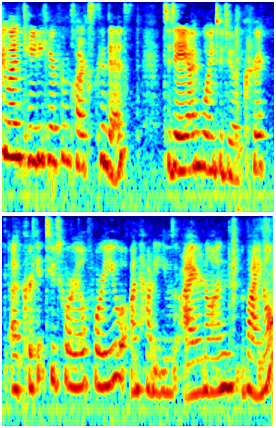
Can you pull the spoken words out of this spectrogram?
everyone, Katie here from Clarks Condensed. Today I'm going to do a, cric a Cricut tutorial for you on how to use iron-on vinyl.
